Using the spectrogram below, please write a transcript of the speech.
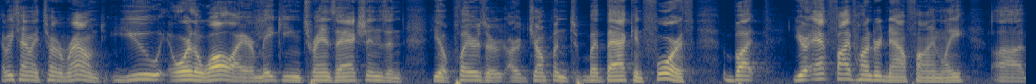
every time I turn around, you or the Walleye are making transactions and you know players are, are jumping to, but back and forth, but you're at 500 now finally. Uh,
